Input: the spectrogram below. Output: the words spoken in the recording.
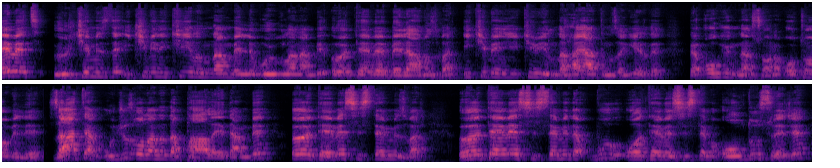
Evet ülkemizde 2002 yılından beri uygulanan bir ÖTV belamız var. 2002 yılında hayatımıza girdi ve o günden sonra otomobili zaten ucuz olanı da pahalı eden bir ÖTV sistemimiz var. ÖTV sistemi de bu ÖTV sistemi olduğu sürece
